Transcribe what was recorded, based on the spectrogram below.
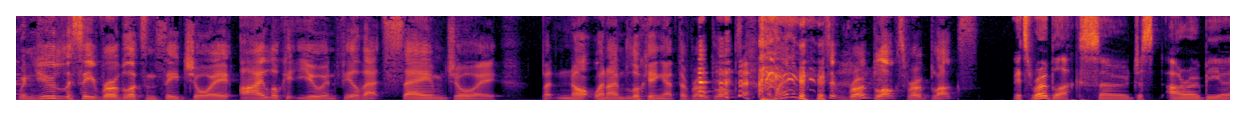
When you see Roblox and see joy, I look at you and feel that same joy, but not when I'm looking at the Roblox. Am I the- is it Roblox? Roblox? It's Roblox, so just R O B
